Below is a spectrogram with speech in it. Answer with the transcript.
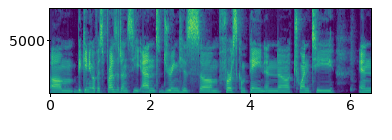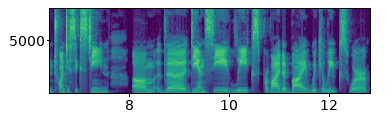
um, beginning of his presidency and during his um, first campaign in uh, 20 in 2016, um, the DNC leaks provided by WikiLeaks were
